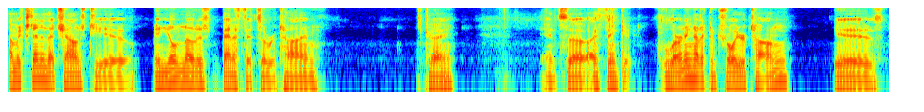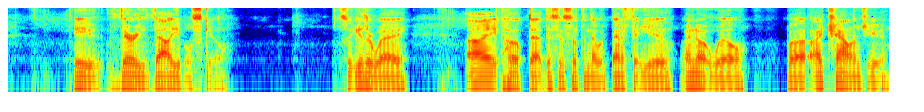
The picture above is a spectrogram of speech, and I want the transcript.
I'm extending that challenge to you, and you'll notice benefits over time. Okay. And so I think learning how to control your tongue is a very valuable skill. So either way, I hope that this is something that would benefit you. I know it will, but I challenge you.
